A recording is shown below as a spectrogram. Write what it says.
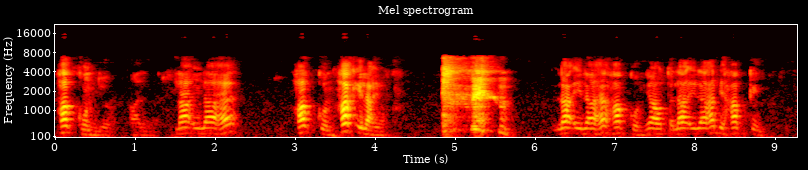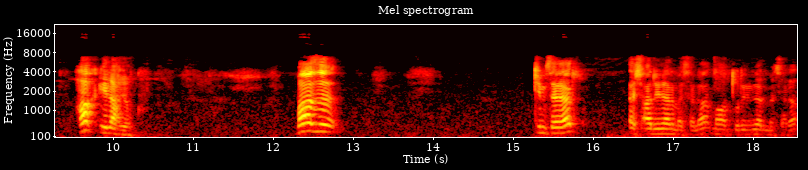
hakkun diyor alimler. La ilahe hakkun. Hak ilah yok. la ilahe hakkun. Yahut da la ilahe bi hakkin. Hak ilah yok. Bazı kimseler, eşariler mesela, maturidiler mesela,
